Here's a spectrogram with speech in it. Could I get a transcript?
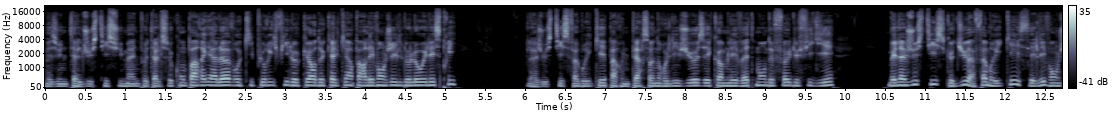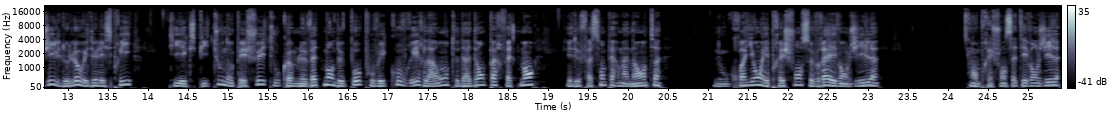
Mais une telle justice humaine peut-elle se comparer à l'œuvre qui purifie le cœur de quelqu'un par l'évangile de l'eau et l'esprit? La justice fabriquée par une personne religieuse est comme les vêtements de feuilles de figuier, mais la justice que Dieu a fabriquée, c'est l'évangile de l'eau et de l'esprit, qui expie tous nos péchés tout comme le vêtement de peau pouvait couvrir la honte d'Adam parfaitement et de façon permanente. Nous croyons et prêchons ce vrai évangile. En prêchant cet évangile,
